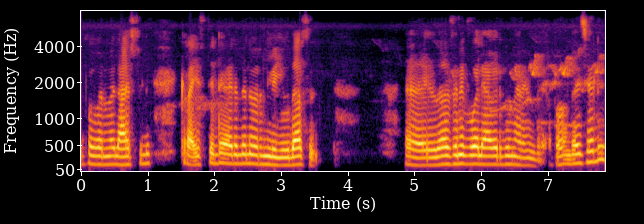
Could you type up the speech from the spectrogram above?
ഇപ്പൊ പറഞ്ഞ ലാസ്റ്റിൽ ക്രൈസ്റ്റിന്റെ കാര്യം തന്നെ പറഞ്ഞില്ലേ യൂദാസ്. യുദാസിനെ പോലെ ആവരുത് എന്ന് പറയുന്നുണ്ട്. അപ്പൊ എന്താ വെച്ചാൽ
